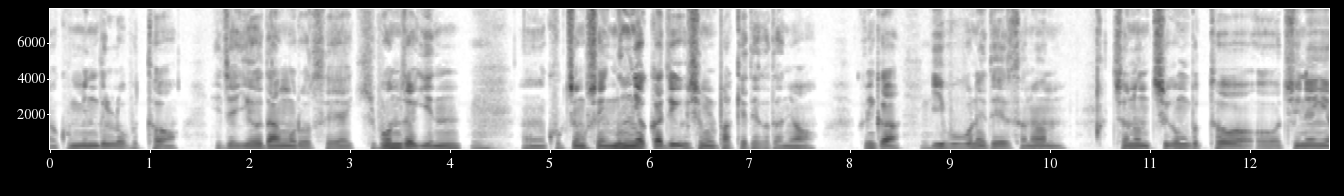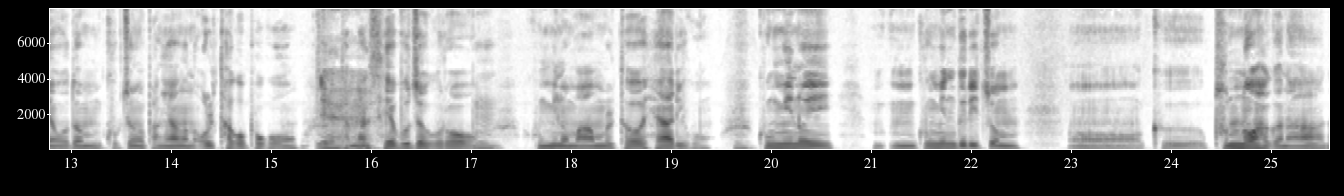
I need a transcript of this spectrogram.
어, 국민들로부터 이제 여당으로서의 기본적인 음. 어, 국정 수행 능력까지 의심을 받게 되거든요. 그러니까 음. 이 부분에 대해서는 저는 지금부터 어, 진행해 오던 국정의 방향은 옳다고 보고 예. 다만 세부적으로 음. 국민의 마음을 더 헤아리고 음. 국민의 음, 국민들이 좀 어, 그 분노하거나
